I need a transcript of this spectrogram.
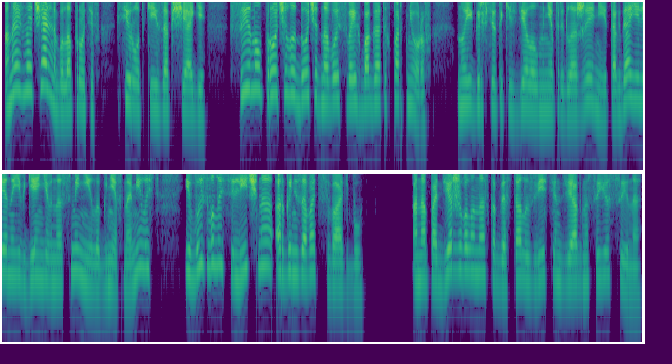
Она изначально была против сиротки из общаги. Сыну прочила дочь одного из своих богатых партнеров — но Игорь все таки сделал мне предложение, и тогда Елена Евгеньевна сменила гнев на милость и вызвалась лично организовать свадьбу. Она поддерживала нас, когда стал известен диагноз ее сына.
